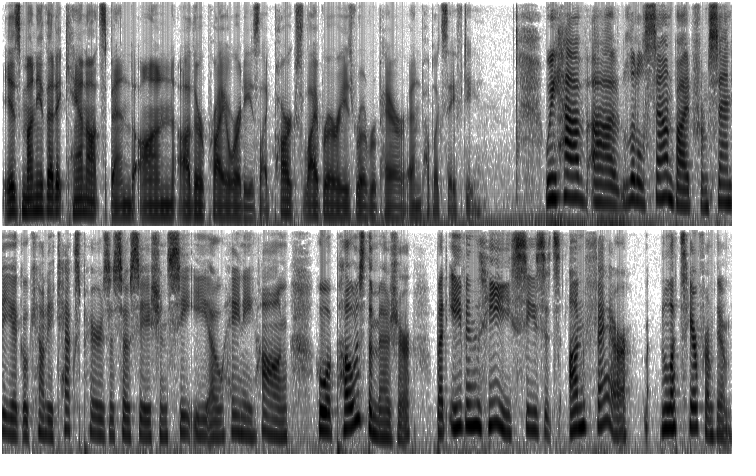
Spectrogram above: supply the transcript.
is money that it cannot spend on other priorities like parks, libraries, road repair, and public safety. We have a little soundbite from San Diego County Taxpayers Association CEO Haney Hong, who opposed the measure, but even he sees it's unfair. Let's hear from him.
